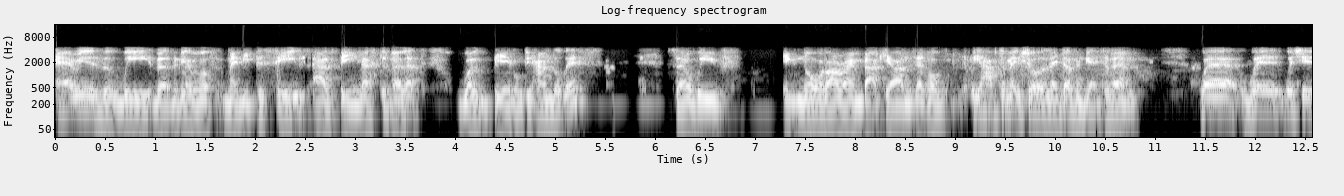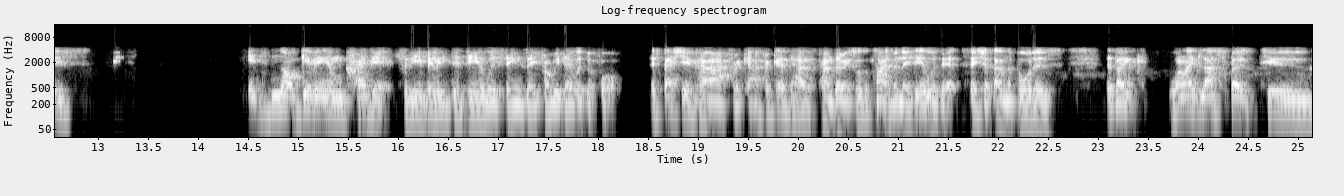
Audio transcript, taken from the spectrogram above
areas that we, that the global north maybe perceives as being less developed, won't be able to handle this. So we've ignored our own backyard and said, well, we have to make sure that it doesn't get to them. Where, where which is, it's not giving them credit for the ability to deal with things they probably dealt with before, especially across Africa. Africa has pandemics all the time and they deal with it. They shut down the borders. There's like, when I last spoke to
